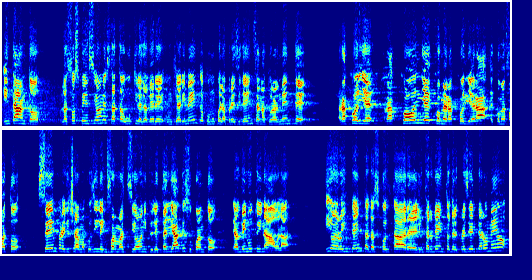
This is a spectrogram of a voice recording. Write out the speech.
Intanto la sospensione è stata utile ad avere un chiarimento, comunque la Presidenza naturalmente raccoglie, raccoglie come raccoglierà e come ha fatto sempre diciamo così, le informazioni più dettagliate su quanto è avvenuto in aula. Io ero intenta ad ascoltare l'intervento del Presidente Romeo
